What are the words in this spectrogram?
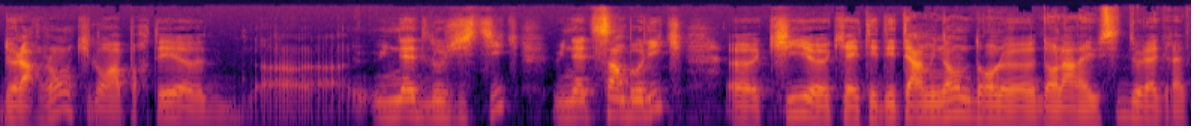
de l'argent, qui leur apporté euh, une aide logistique, une aide symbolique qui, qui a été déterminante dans, le, dans la réussite de la grève.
